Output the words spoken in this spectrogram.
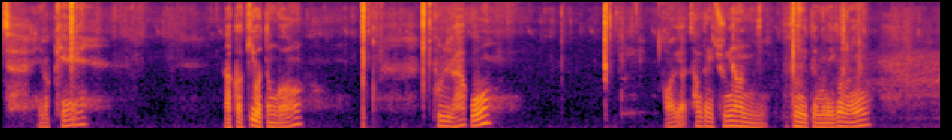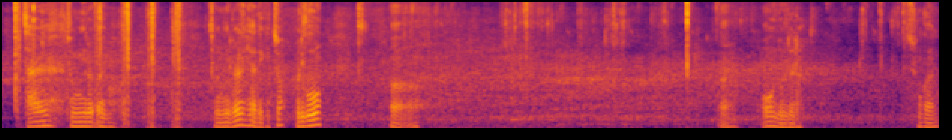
자 이렇게 아까 끼웠던 거 분리를 하고 어, 이게 상당히 중요한 부분이기 때문에 이거는 잘 정리를 어이구, 정리를 해야 되겠죠. 그리고 어, 어, 어 놀래라 순간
